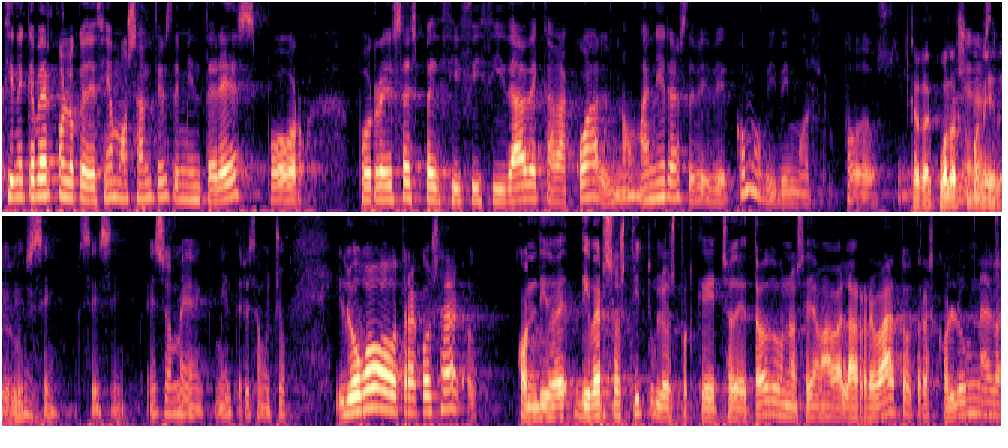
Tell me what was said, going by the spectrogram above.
Tiene que ver con lo que decíamos antes de mi interés por, por esa especificidad de cada cual, ¿no? Maneras de vivir, cómo vivimos todos. Cada cual a su manera, ¿no? Sí, sí, sí, eso me, me interesa mucho. Y luego otra cosa, con diversos títulos, porque he hecho de todo, uno se llamaba El arrebato, otras columnas,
